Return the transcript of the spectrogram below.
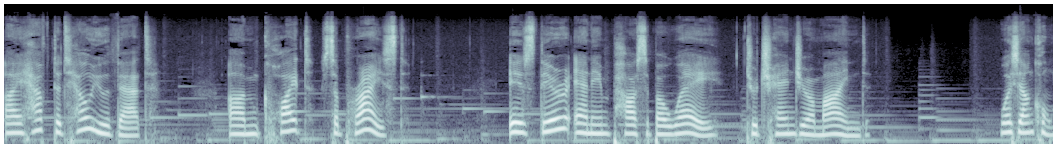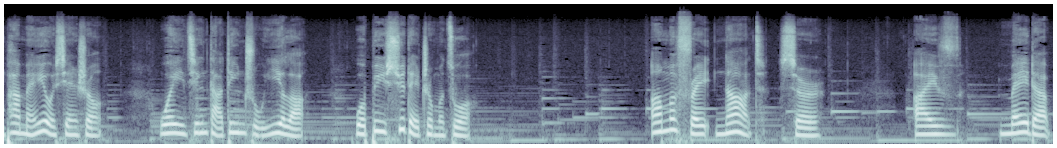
I have to tell you that I'm quite surprised. Is there any possible way to change your mind? 我想恐怕没有，先生。我已经打定主意了，我必须得这么做。I'm afraid not, sir. I've made up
